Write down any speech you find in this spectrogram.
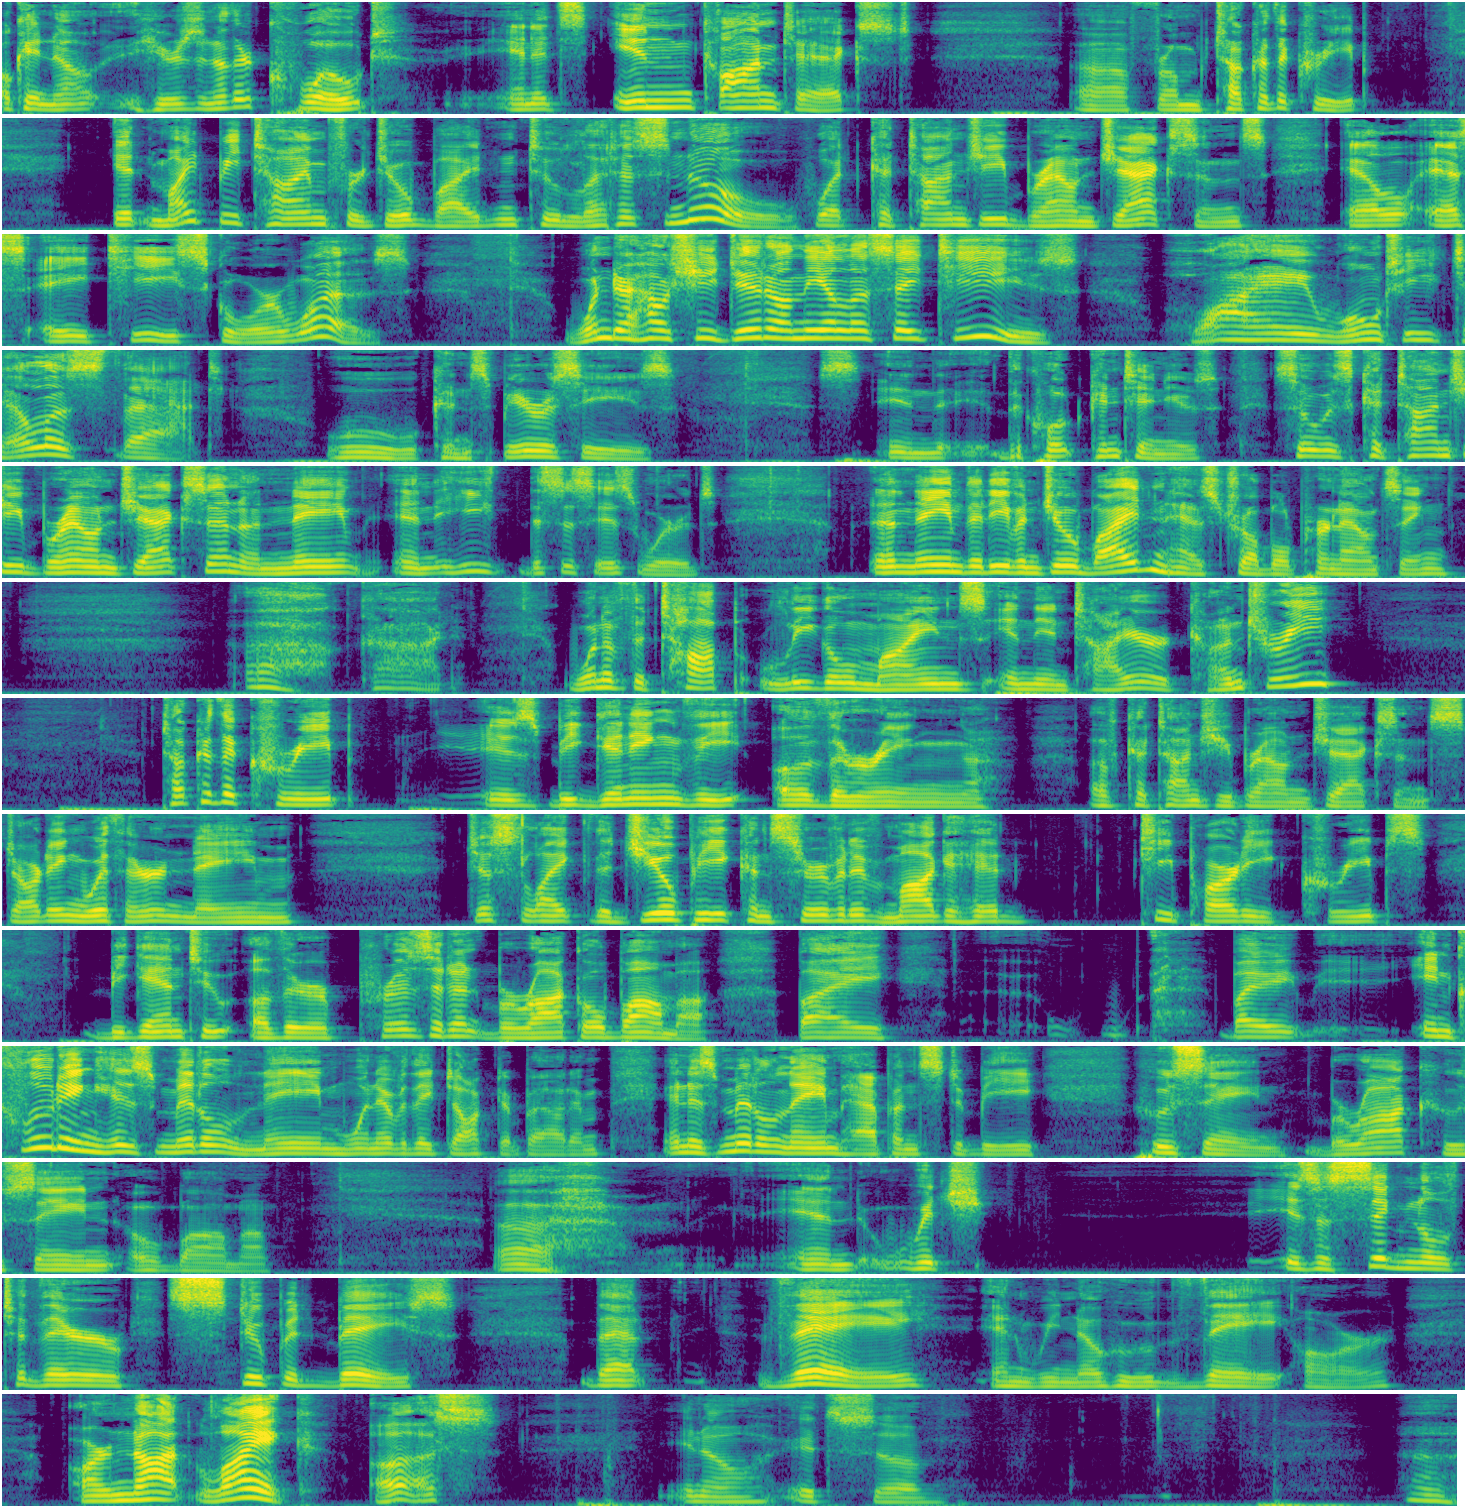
Okay, now here's another quote, and it's in context uh, from Tucker the Creep. It might be time for Joe Biden to let us know what Ketanji Brown Jackson's LSAT score was. Wonder how she did on the LSATs. Why won't he tell us that? Ooh, conspiracies. In the quote continues So is Ketanji Brown Jackson a name, and he, this is his words, a name that even Joe Biden has trouble pronouncing Oh, God. One of the top legal minds in the entire country? Tucker the Creep is beginning the othering of Ketanji Brown Jackson, starting with her name, just like the GOP conservative MAGA head Tea Party creeps began to other President Barack Obama by by including his middle name whenever they talked about him. And his middle name happens to be Hussein, Barack Hussein Obama. Uh, and which is a signal to their stupid base that they, and we know who they are, are not like us. You know, it's. Uh, uh,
